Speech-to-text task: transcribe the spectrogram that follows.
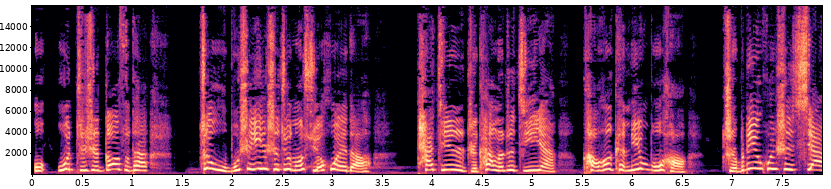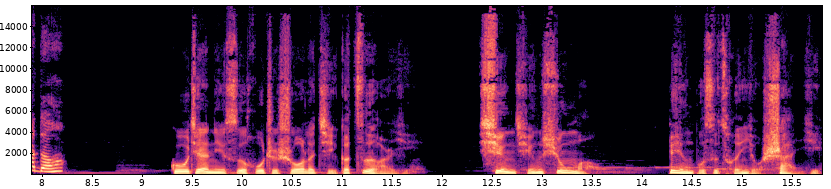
我，我只是告诉他，这舞不是一时就能学会的。他今日只看了这几眼，考核肯定不好，指不定会是下等。”姑见你似乎只说了几个字而已，性情凶猛，并不是存有善意。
